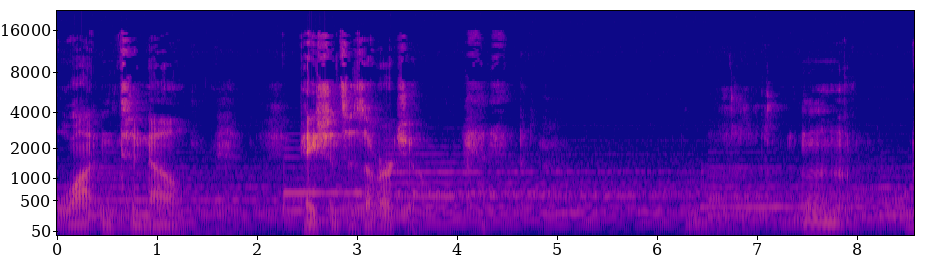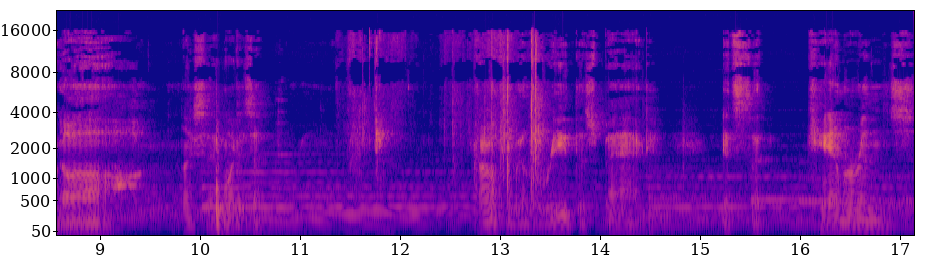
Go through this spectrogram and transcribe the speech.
wanting to know. Patience is a virtue. mm. Oh, I say, what is it? I don't know if you'll be able to read this bag. It's the Cameron's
